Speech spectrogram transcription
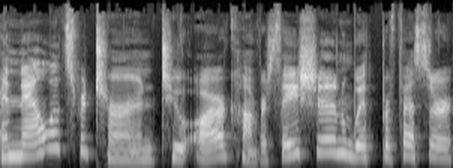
And now let's return to our conversation with Professor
